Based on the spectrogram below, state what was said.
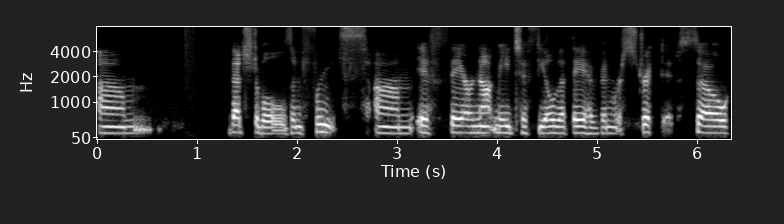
um, vegetables and fruits um, if they are not made to feel that they have been restricted. So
